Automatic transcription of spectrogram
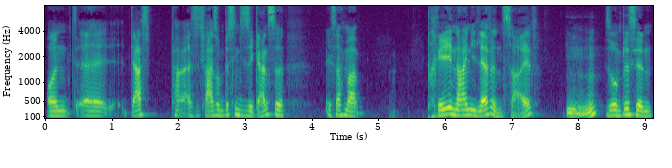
Und äh, das, also es war so ein bisschen diese ganze, ich sag mal, Prä-9-11-Zeit. Mhm. So ein bisschen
